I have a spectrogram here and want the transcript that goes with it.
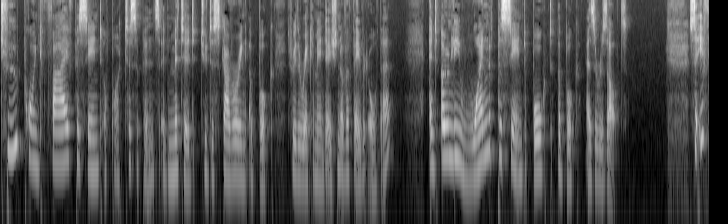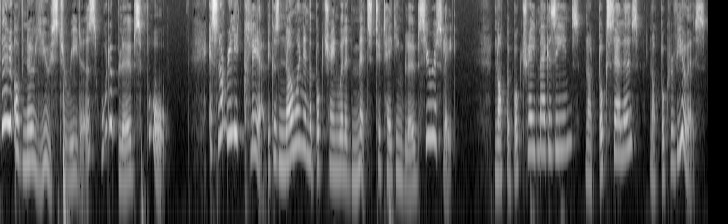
2.5% of participants admitted to discovering a book through the recommendation of a favorite author, and only 1% bought the book as a result. So, if they're of no use to readers, blurbs for? It's not really clear because no one in the book chain will admit to taking blurbs seriously. Not the book trade magazines, not booksellers, not book reviewers.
